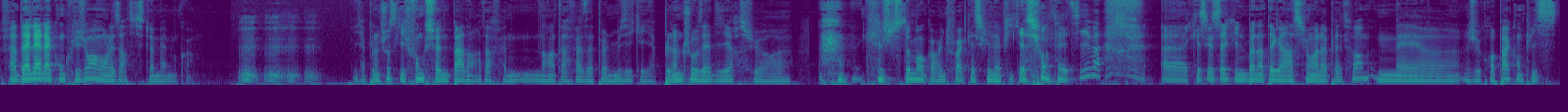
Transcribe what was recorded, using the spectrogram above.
enfin d'aller à la conclusion avant les artistes eux-mêmes quoi. Mmh, mmh, mmh, il y a plein de choses qui fonctionnent pas dans l'interface d'Apple Music et il y a plein de choses à dire sur euh, justement encore une fois qu'est-ce qu'une application native, euh, qu'est-ce que c'est qu'une bonne intégration à la plateforme, mais je crois pas qu'on puisse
